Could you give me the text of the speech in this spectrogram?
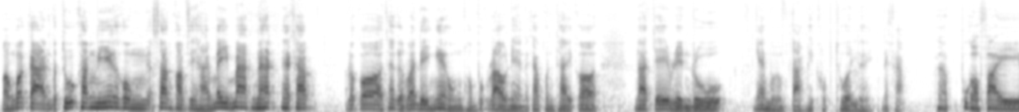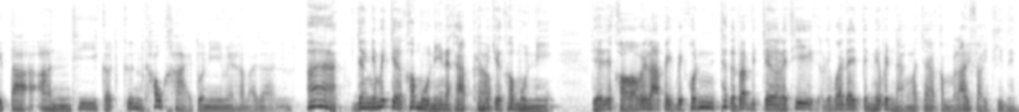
หวังว่าการประทุครั้งนี้ก็คงสร้างความเสียหายไม่มากนักนะครับ แล้วก็ถ้าเกิดว่าในแง่ของของพวกเราเนี่ยนะครับคนไทยก็น่าจะได้เรียนรู้แง่มุมต่างๆให้ครบถ้วนเลยนะครับ ครับภูเขาไฟตาอันที่เกิดขึ้นเข้าข่ายตัวนี้ไหมครับอาจารย์อ่ายังยังไม่เจอข้อมูลนี้นะครับครับยังไม่เจอข้อมูลนี้ เดี๋ยวจะขอเวลาไปไปค้นถ้าเกิดว่าไปเจออะไรที่เรียกว่าได้เป็นเนื้อเป็นหนังมาจะกลับมาเล่าให้ฟังอีกทีหนึ่ง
